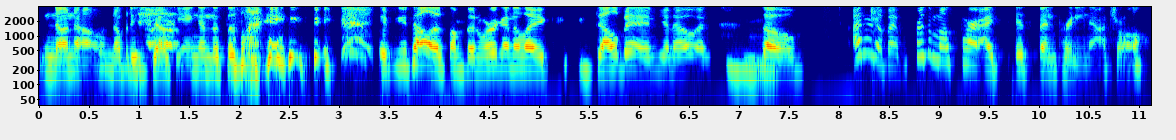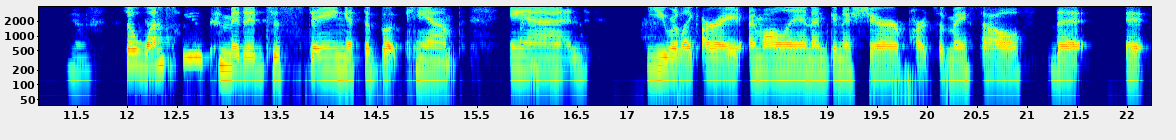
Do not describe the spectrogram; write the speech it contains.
no, no, nobody's joking. And this is like, if you tell us something, we're going to like delve in, you know? And mm-hmm. so I don't know, but for the most part, I it's been pretty natural. Yeah. So yeah. once you committed to staying at the book camp and you were like, all right, I'm all in, I'm going to share parts of myself that it,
